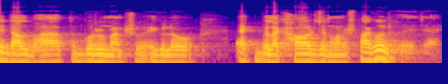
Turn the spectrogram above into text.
যে ডাল ভাত, গরুর মাংস, এগুলো একবেলা খাওয়ার জন্য মানুষ পাগল হয়ে যায়।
